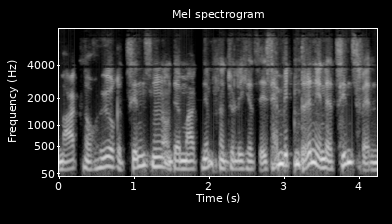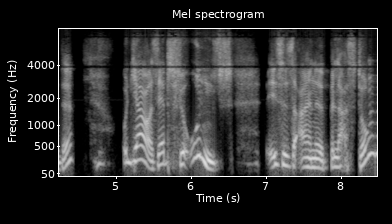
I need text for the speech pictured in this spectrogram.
Markt noch höhere Zinsen und der Markt nimmt natürlich jetzt, ist ja mittendrin in der Zinswende. Und ja, selbst für uns ist es eine Belastung.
